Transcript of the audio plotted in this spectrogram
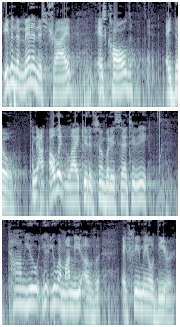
even the men in this tribe, is called a doe. I mean, I, I wouldn't like it if somebody said to me, Tom, you, you, you remind me of a female deer.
